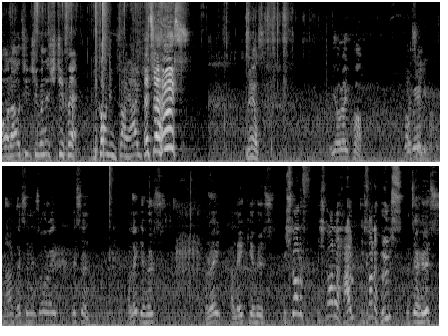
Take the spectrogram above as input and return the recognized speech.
Oh, that'll teach you when it's stupid. You can't even say house. It's a house! Niels, you alright, pal? Not listen. really, mate, no. Listen, it's alright. Listen, I like your house. Alright? I like your house. It's not a, it's not a house, it's not a house. It's a house.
